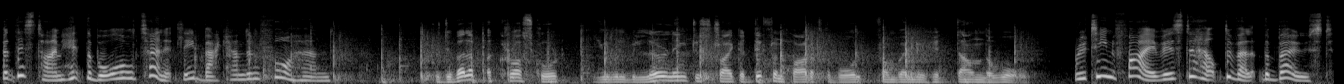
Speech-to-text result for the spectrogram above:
but this time hit the ball alternately backhand and forehand. To develop a cross court, you will be learning to strike a different part of the ball from when you hit down the wall. Routine 5 is to help develop the boast.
